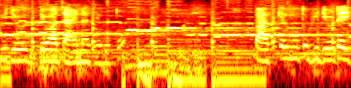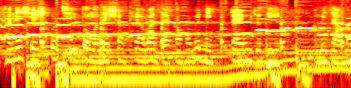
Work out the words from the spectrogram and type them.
ভিডিও দেওয়া যায় না যেহেতু। তো আজকের মতো ভিডিওটা এখানেই শেষ করছি। তোমাদের সাথে আবার দেখা হবে নেক্সট টাইম যদি আমি জামা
